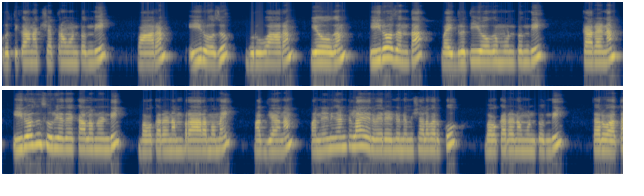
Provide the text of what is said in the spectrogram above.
కృతికా నక్షత్రం ఉంటుంది. వారం ఈరోజు గురువారం యోగం. ఈ రోజంతా వైద్యుతి యోగం ఉంటుంది. కరణం ఈరోజు సూర్యోదయ కాలం నుండి భవకరణం ప్రారంభమై మధ్యాహ్నం పన్నెండు గంటల ఇరవై రెండు నిమిషాల వరకు భవకరణం ఉంటుంది. తరువాత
